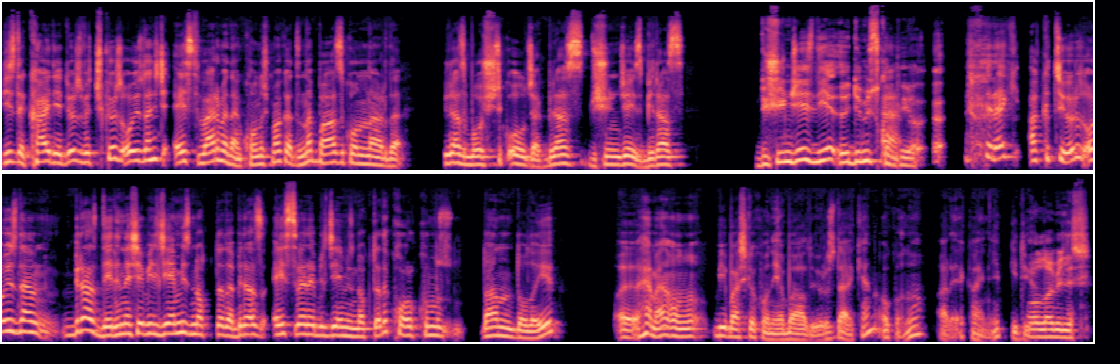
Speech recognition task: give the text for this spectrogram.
Biz de kaydediyoruz ve çıkıyoruz. O yüzden hiç es vermeden konuşmak adına bazı konularda biraz boşluk olacak. Biraz düşüneceğiz. Biraz Düşüneceğiz diye ödümüz Ha, kopuyor. ö- direkt akıtıyoruz. O yüzden biraz derinleşebileceğimiz noktada, biraz es verebileceğimiz noktada korkumuzdan dolayı e, hemen onu bir başka konuya bağlıyoruz derken o konu araya kaynayıp gidiyor. Olabilir.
